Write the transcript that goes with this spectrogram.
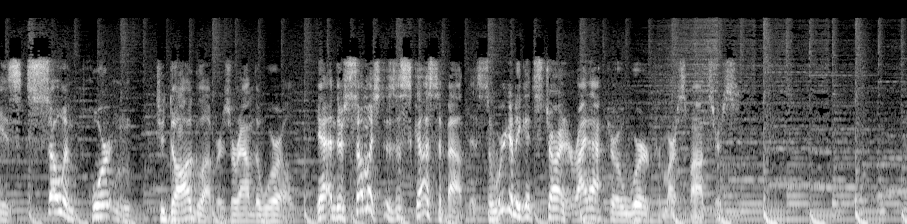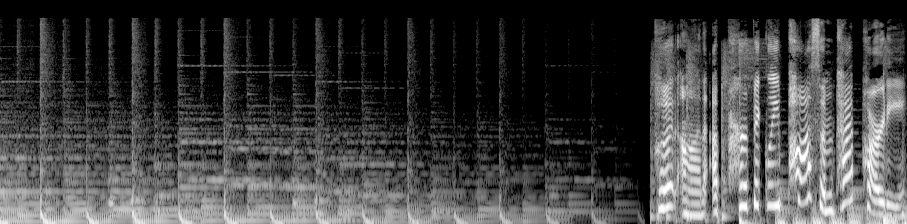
is so important to dog lovers around the world. Yeah, and there's so much to discuss about this. So we're going to get started right after a word from our sponsors. Put on a perfectly pawsome pet party.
